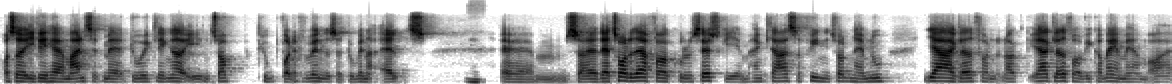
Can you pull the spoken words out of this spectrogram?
og så i det her mindset med, at du ikke længere er i en topklub, hvor det forventes, at du vinder alt. Mm. Øhm, så jeg, jeg tror, det er derfor, at Kulusevski, jamen, han klarer sig fint i Tottenham nu. Jeg er glad for, nok, jeg er glad for, at vi kommer af med ham, og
